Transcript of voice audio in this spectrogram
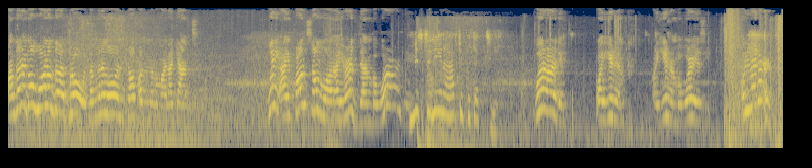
I'm gonna go one of the throws. I'm gonna go on top. Oh, never mind. I can't. Wait, I found someone. I heard them, but where are they? Miss Selene I have to protect you Where are they? Oh, I hear him. I hear him, but where is he? Oh, he's right there.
